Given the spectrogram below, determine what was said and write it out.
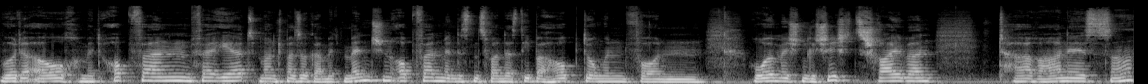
wurde auch mit Opfern verehrt, manchmal sogar mit Menschenopfern. Mindestens waren das die Behauptungen von römischen Geschichtsschreibern. Taranis äh,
